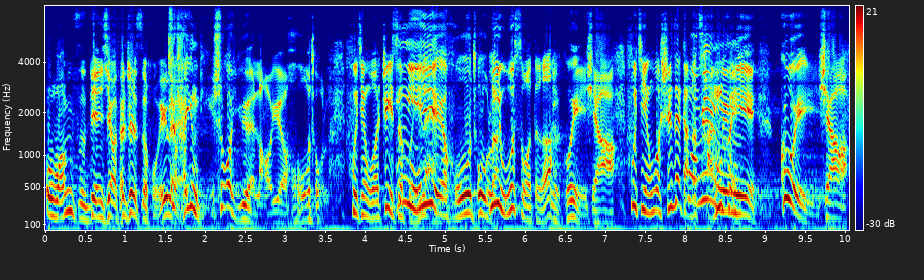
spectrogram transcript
王子殿下，他这次回来，这还用你说？越老越糊涂了。父亲，我这次回来，你也糊涂了，一无所得。你跪下！父亲，我实在感到惭愧。我命令你跪下！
